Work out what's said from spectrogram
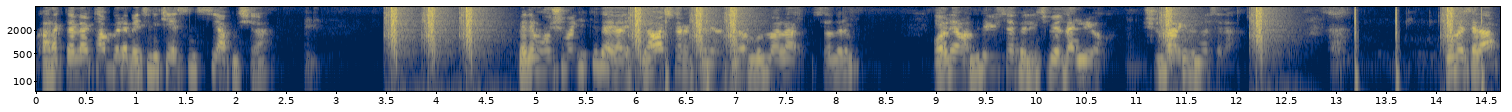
Karakterler tam böyle Metin 2 esintisi yapmış ya. Benim hoşuma gitti de ya, yavaş karakter yani. Ben bunlarla sanırım oynayamam. Bir de 100 HP'li hiçbir özelliği yok. Şunlar gibi mesela. Bu mesela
